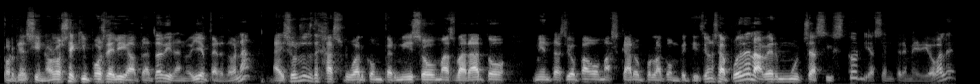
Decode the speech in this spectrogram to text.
porque si no los equipos de Liga Plata dirán, oye, perdona, a esos los dejas jugar con permiso más barato mientras yo pago más caro por la competición. O sea, pueden haber muchas historias entre medio, ¿vale?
